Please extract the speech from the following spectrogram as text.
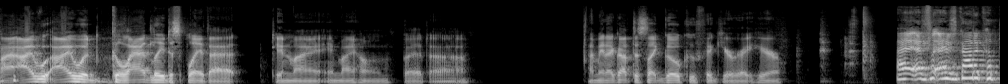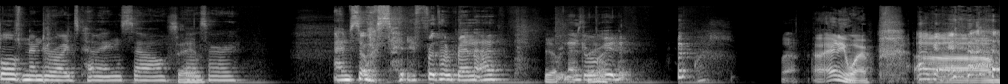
I, I, w- I would gladly display that in my in my home, but uh, I mean, I got this like Goku figure right here. I, I've I've got a couple of Nendoroids coming, so Same. those are. I'm so excited for the Rena yeah. Nendoroid. Uh, anyway, Okay.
